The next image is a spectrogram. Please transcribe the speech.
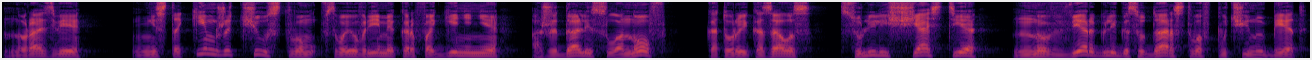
Но разве не с таким же чувством в свое время карфагенине ожидали слонов, которые, казалось, сулили счастье, но ввергли государство в пучину бед?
